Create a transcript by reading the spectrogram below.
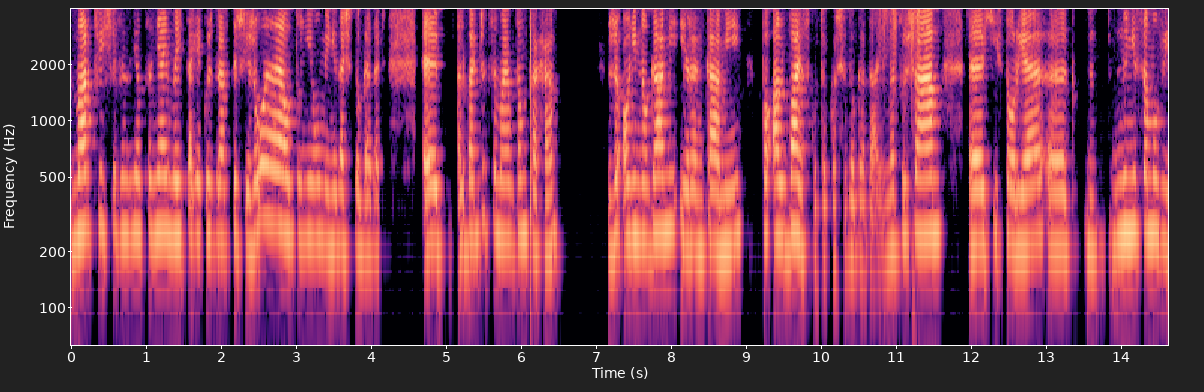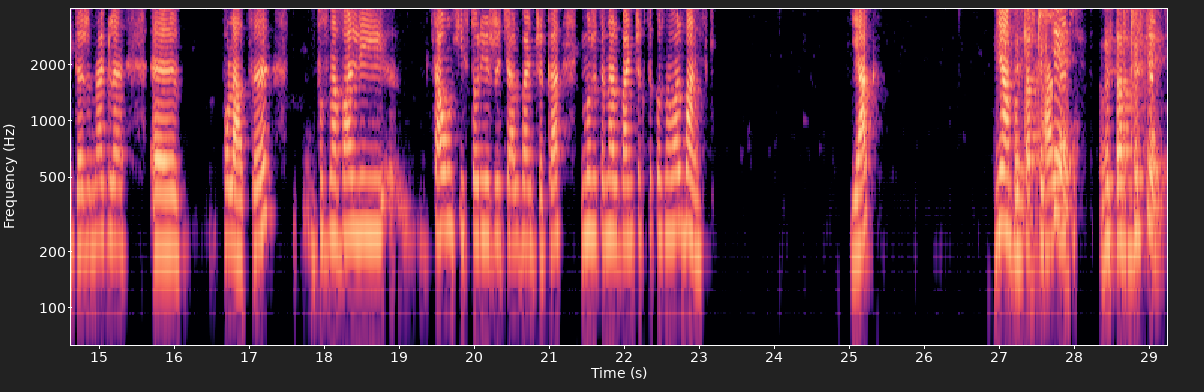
martwi się, więc nie oceniajmy i tak jakoś drastycznie, że on to nie umie, nie da się dogadać. E, Albańczycy mają tą cechę, że oni nogami i rękami po albańsku tylko się dogadają. Ja słyszałam e, historie e, no niesamowite, że nagle Polacy poznawali całą historię życia Albańczyka, mimo że ten Albańczyk tylko znał albański. Jak? Nie mam Wystarczy chcieć. Wystarczy chcieć.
